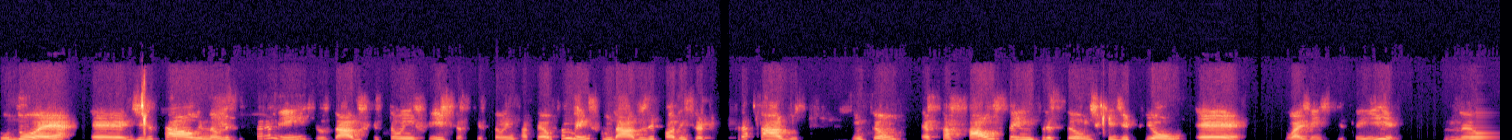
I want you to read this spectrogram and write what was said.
tudo é, é, digital e não necessariamente. Os dados que estão em fichas, que estão em papel, também são dados e podem ser tratados. Então, essa falsa impressão de que DPO é o agente de TI, não,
